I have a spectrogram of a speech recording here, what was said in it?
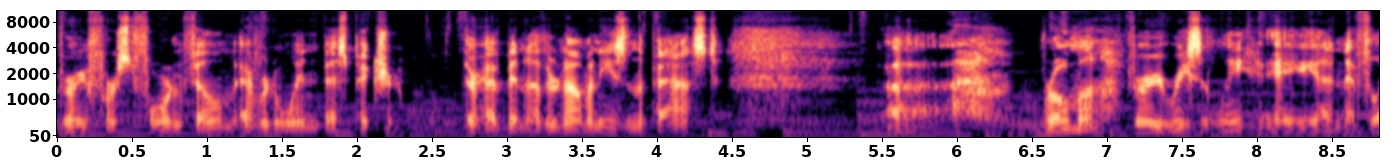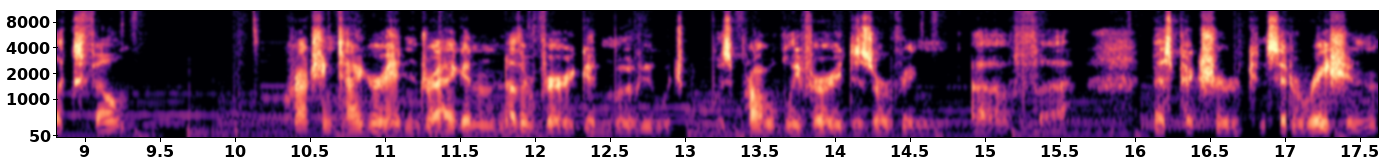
Very first foreign film ever to win Best Picture. There have been other nominees in the past. Uh, Roma, very recently, a, uh, Netflix film. Crouching Tiger, Hidden Dragon, another very good movie, which was probably very deserving of uh, Best Picture consideration.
